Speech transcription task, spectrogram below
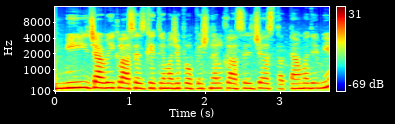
मी ज्यावेळी क्लासेस घेते माझे प्रोफेशनल क्लासेस जे असतात त्यामध्ये मी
